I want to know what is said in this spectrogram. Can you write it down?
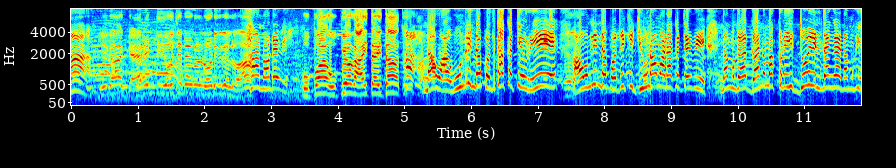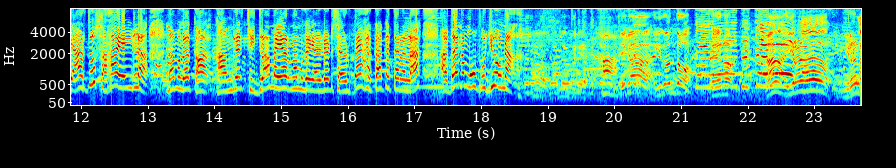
ಹಾ ಹಾಂ. ಈಗ ಗ್ಯಾರಂಟಿ ಯೋಜನೆಗಳು ನೋಡಿದ್ರಲ್ವಾ ಹಾಂ ನೋಡೇವಿ. ಉಪ ಉಪಯೋಗ ಆಯ್ತಾಯ್ತಾ ಹಾ, ನಾವು ಅವನಿಂದ ಬದುಕಾಕತ್ತೇವ್ರಿ. ಅವನಿಂದ ಬದುಕಿ ಜೀವನ ಮಾಡಾಕತ್ತೇವಿ ನಮ್ಗೆ ಗಂಡು ಮಕ್ಕಳು ಇದ್ದು ಇಲ್ದಂಗೆ ನಮ್ಗೆ ಯಾರ್ದು ಸಹಾಯ ಇಲ್ಲ. ನಮ್ಗೆ ಕಾಂಗ್ರೆಸ್ ಸಿದ್ದರಾಮಯ್ಯ ನಮ್ಗೆ ಎರಡೆರಡು ಸಾವಿರ ರೂಪಾಯಿ ಹಾಕಾಕತ್ತಾರಲ್ಲ ಅದ ನಮ್ಮ ಉಪ ಜೀವನ. ಹಾಂ. ಈಗ ಇದೊಂದು ಏನೋ? ಹಾ ಇರೋಣ ಇರೋಣ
